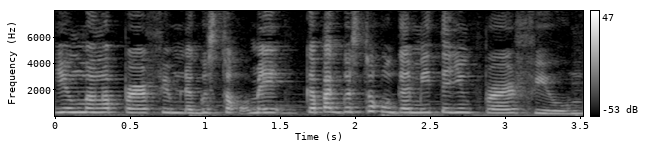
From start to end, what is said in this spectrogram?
yung mga perfume na gusto ko, may, kapag gusto kong gamitin yung perfume,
